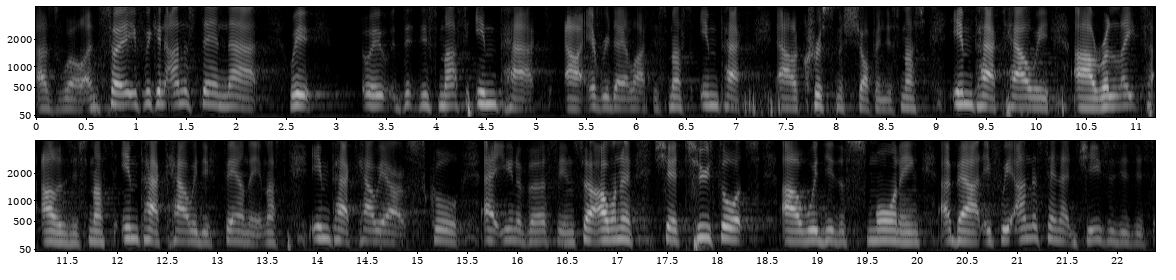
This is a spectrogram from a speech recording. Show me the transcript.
as well. And so, if we can understand that, we, this must impact our everyday life. This must impact our Christmas shopping. This must impact how we uh, relate to others. This must impact how we do family. It must impact how we are at school, at university. And so I want to share two thoughts uh, with you this morning about if we understand that Jesus is this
